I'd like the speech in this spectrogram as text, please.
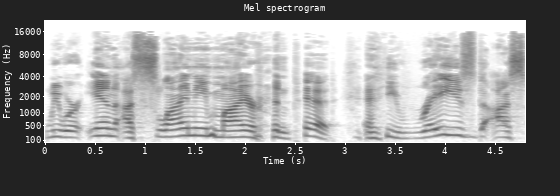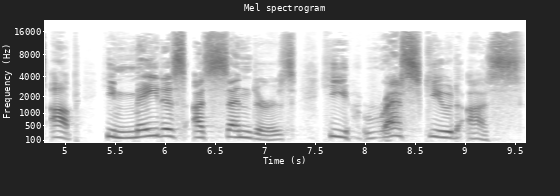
we were in a slimy mire and pit, and He raised us up. He made us ascenders. He rescued us.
